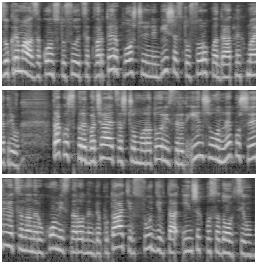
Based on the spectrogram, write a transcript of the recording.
Зокрема, закон стосується квартир площею не більше 140 квадратних метрів. Також передбачається, що мораторій серед іншого не поширюється на нерухомість народних депутатів, суддів та інших посадовців.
